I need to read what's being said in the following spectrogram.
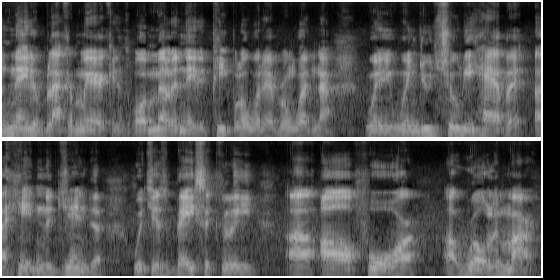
Native Black Americans or melanated people or whatever and whatnot. When when you truly have a, a hidden agenda, which is basically uh, all for uh, Roland Martin.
